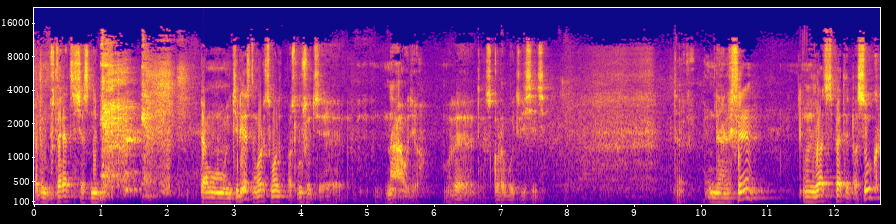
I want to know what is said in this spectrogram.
Поэтому повторяться сейчас не буду. Кому интересно, может сможет послушать э, на аудио. Уже это скоро будет висеть. Так, дальше. 25-й посук.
